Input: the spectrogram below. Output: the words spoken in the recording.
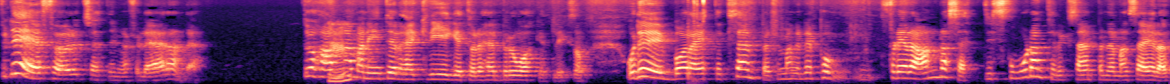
För det är förutsättningar för lärande. Då hamnar mm. man inte i det här kriget och det här bråket liksom. Och det är bara ett exempel, för man, det är på flera andra sätt. I skolan till exempel när man säger att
